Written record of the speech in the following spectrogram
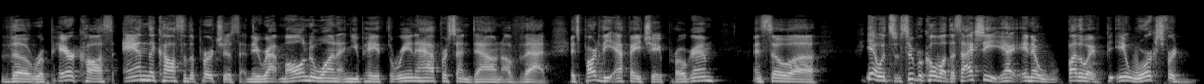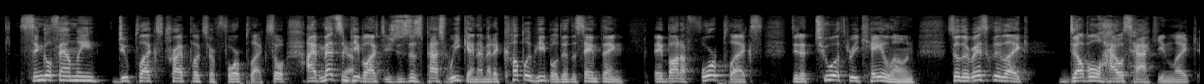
the repair costs and the cost of the purchase, and they wrap them all into one, and you pay three and a half percent down of that. It's part of the FHA program, and so uh, Yeah, what's super cool about this actually, yeah, and it, by the way, it works for single family, duplex, triplex, or fourplex. So I've met some Yeah. people actually just this past weekend. I met a couple of people did the same thing. They bought a fourplex, did a 203k loan. So they're basically like double house hacking. Like,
